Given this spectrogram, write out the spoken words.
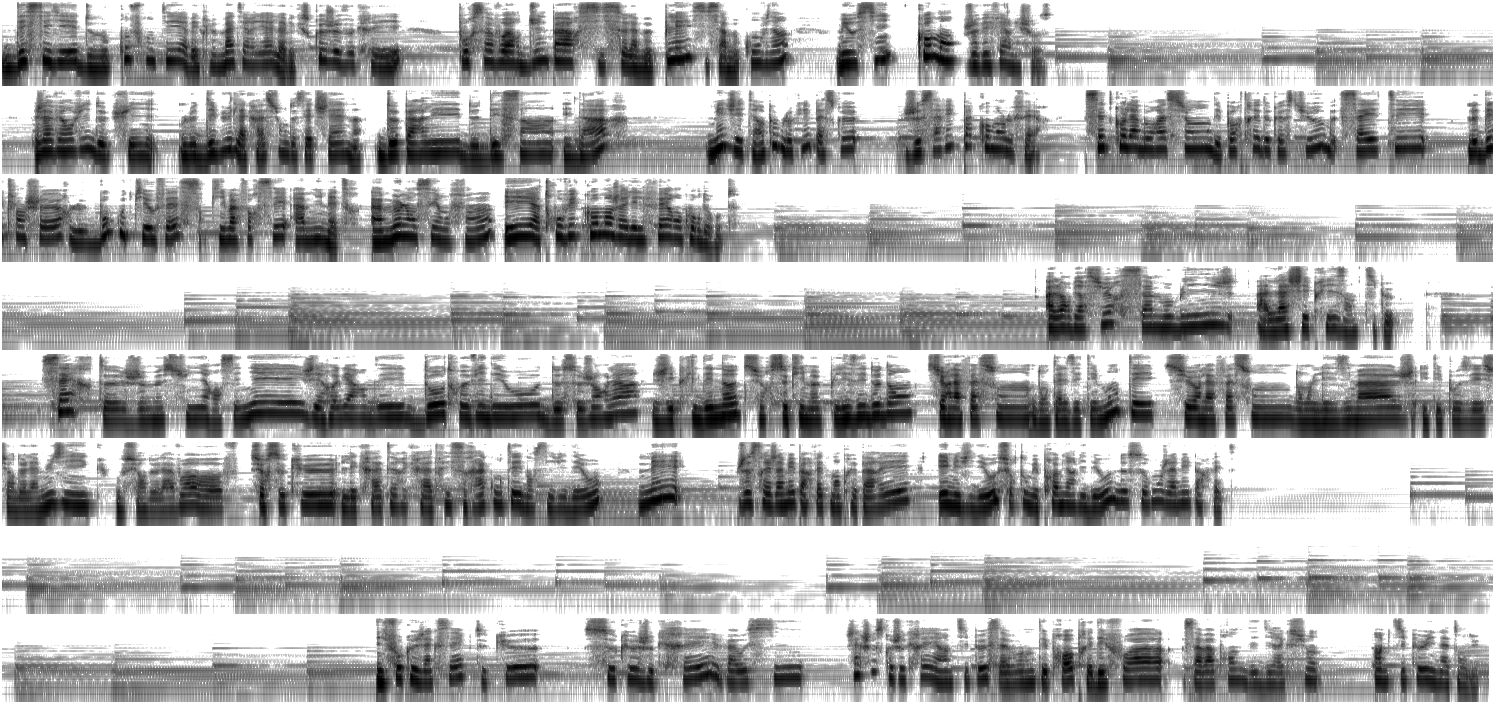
d'essayer de me confronter avec le matériel, avec ce que je veux créer, pour savoir d'une part si cela me plaît, si ça me convient, mais aussi comment je vais faire les choses. J'avais envie depuis le début de la création de cette chaîne de parler de dessin et d'art, mais j'étais un peu bloquée parce que je savais pas comment le faire. Cette collaboration des portraits de Costube, ça a été le déclencheur, le bon coup de pied aux fesses qui m'a forcé à m'y mettre, à me lancer enfin et à trouver comment j'allais le faire en cours de route. Alors bien sûr, ça m'oblige à lâcher prise un petit peu. Certes, je me suis renseignée, j'ai regardé d'autres vidéos de ce genre-là, j'ai pris des notes sur ce qui me plaisait dedans, sur la façon dont elles étaient montées, sur la façon dont les images étaient posées sur de la musique ou sur de la voix off, sur ce que les créateurs et créatrices racontaient dans ces vidéos, mais je serai jamais parfaitement préparée, et mes vidéos, surtout mes premières vidéos, ne seront jamais parfaites. Il faut que j'accepte que ce que je crée va aussi... Chaque chose que je crée a un petit peu sa volonté propre et des fois ça va prendre des directions un petit peu inattendues.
